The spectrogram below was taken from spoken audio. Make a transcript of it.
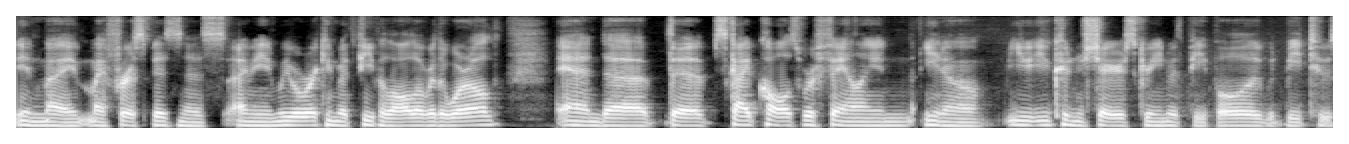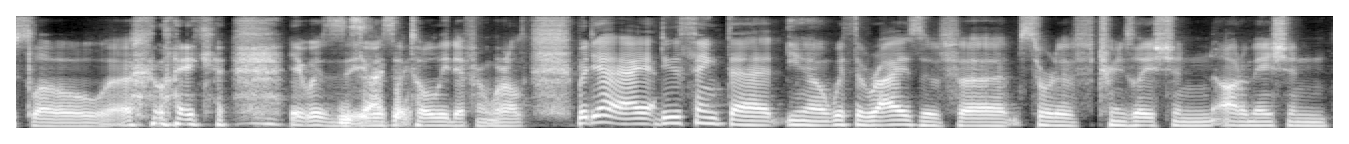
in my my first business, I mean, we were working with people all over the world, and uh, the Skype calls were failing. You know, you, you couldn't share your screen with people; it would be too slow. Uh, like it was exactly. it was a totally different world. But yeah, I do think that you know, with the rise of uh, sort of translation automation,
